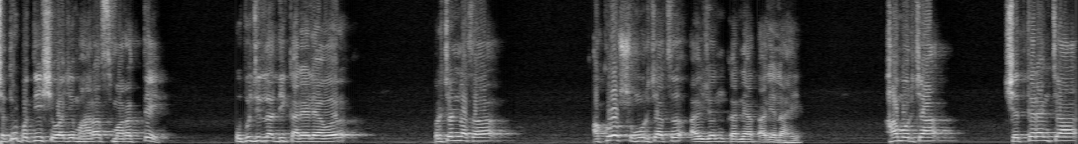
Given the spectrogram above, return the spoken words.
छत्रपती शिवाजी महाराज स्मारक ते उपजिल्हाधिकारी कार्यालयावर प्रचंड असा आक्रोश मोर्चाचं आयोजन करण्यात आलेलं आहे. हा मोर्चा शेतकऱ्यांच्या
